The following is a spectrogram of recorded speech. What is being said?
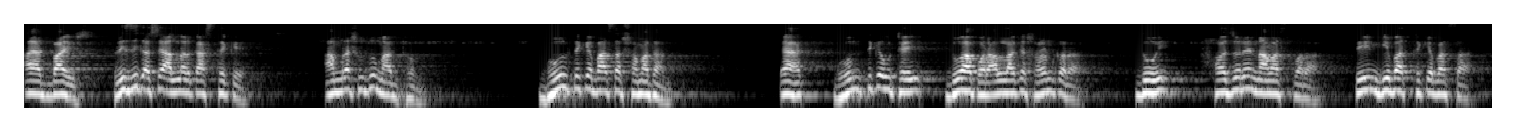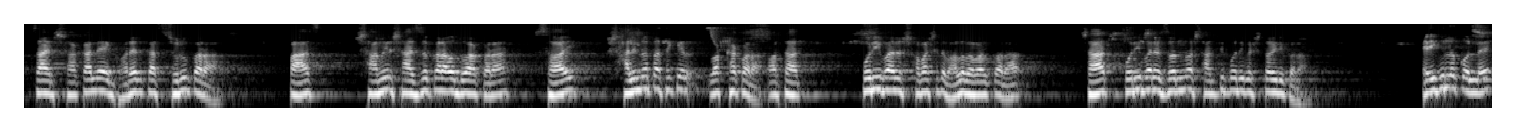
আয়াত বাইশ, রিজিক আসে আল্লাহর কাছ থেকে। আমরা শুধু মাধ্যম। ভুল থেকে বাঁচার সমাধান। এক, ঘুম থেকে উঠেই দোয়া পড়া, আল্লাহকে স্মরণ করা। দুই, ফজরে নামাজ পড়া। তিন, গিবাদ থেকে বাঁচা। চার, সকালে ঘরের কাজ শুরু করা। পাঁচ, স্বামীর সাহায্য করা ও দোয়া করা। ছয়, শালীনতা থেকে রক্ষা করা, অর্থাৎ পরিবারের সবার সাথে ভালো ব্যবহার করা। সাত, পরিবারের জন্য শান্তি পরিবেশ তৈরি করা। এইগুলো করলে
